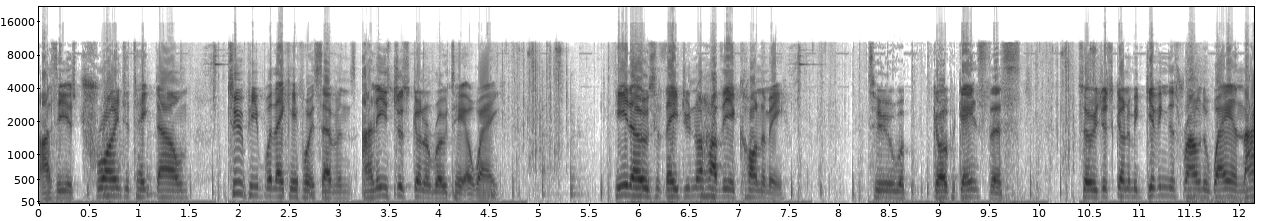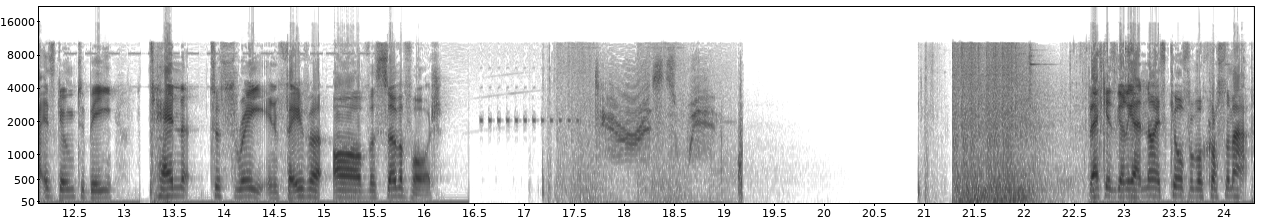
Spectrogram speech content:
as he is trying to take down two people with AK-47s, and he's just going to rotate away. He knows that they do not have the economy to uh, go up against this. So he's just going to be giving this round away, and that is going to be 10 to 3 in favor of Serverforge. Terrorists win. Beck is going to get a nice kill from across the map,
